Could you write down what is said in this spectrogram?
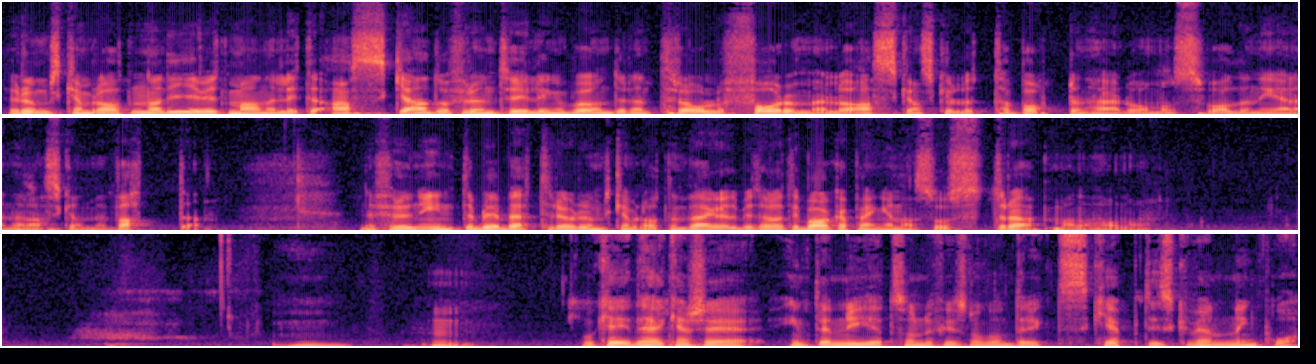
Rumskamraten hade givit mannen lite aska då frun tydligen var under en trollformel och askan skulle ta bort den här då om hon svalde ner den här askan med vatten. När frun inte blev bättre och rumskamraten vägrade betala tillbaka pengarna så ströp man honom. Mm. Okej, det här kanske inte är en nyhet som det finns någon direkt skeptisk vändning på.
